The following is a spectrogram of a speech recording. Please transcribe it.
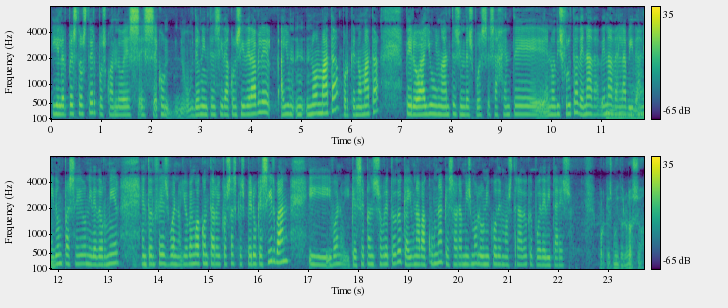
Y el herpes zóster, pues cuando es, es con- de una intensidad considerable, hay un, no mata, porque no mata, pero hay un antes y un después. Esa gente no disfruta de nada, de nada en la vida, ni de un paseo, ni de dormir. Entonces, bueno, yo vengo a contar hoy cosas que espero que sirvan y, y bueno, y que sepan sobre todo que hay una vacuna que es ahora mismo lo único demostrado que puede evitar eso. Porque es muy doloroso.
